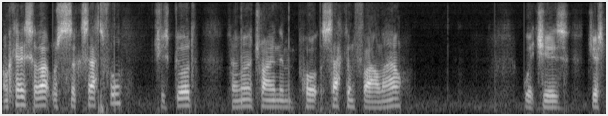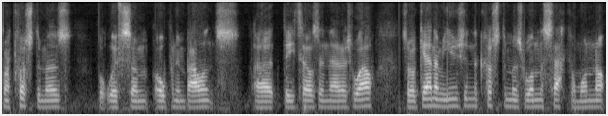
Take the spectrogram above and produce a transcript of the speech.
Okay, so that was successful, which is good. I'm going to try and import the second file now, which is just my customers, but with some opening balance uh, details in there as well. So again, I'm using the customers one, the second one, not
